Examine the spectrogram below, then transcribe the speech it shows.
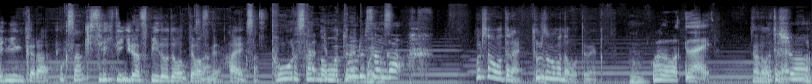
イミングからモクさん？奇跡的なスピードで終わってますね。はい。モクさんトールさんがで終わってないともトールさん思いますがトルさんは終わってない。トルさんがまだ終わってないか。まだ終わってない私は。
